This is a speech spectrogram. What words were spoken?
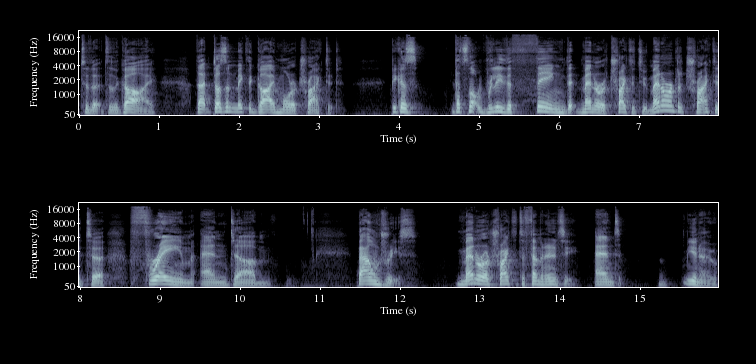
to the to the guy, that doesn't make the guy more attracted, because that's not really the thing that men are attracted to. Men aren't attracted to frame and um, boundaries. Men are attracted to femininity and, you know,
